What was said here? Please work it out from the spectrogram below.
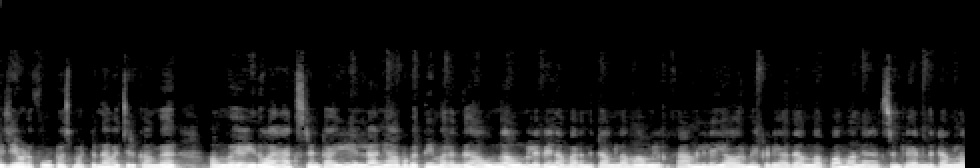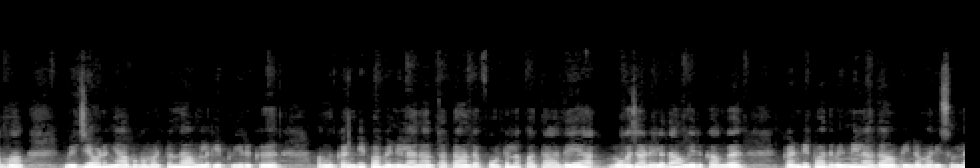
விஜயோட ஃபோட்டோஸ் மட்டும்தான் வச்சுருக்காங்க. அவங்க ஏதோ ஆக்சிடெண்ட் ஆகி எல்லா ஞாபகத்தையும் மறந்து அவங்க அவங்களவே நான் மறந்துட்டாங்களாமா? அவங்களுக்கு ஃபேமிலியில் யாருமே கிடையாது. அவங்க அப்பா அம்மா அந்த ஆக்சிடெண்ட்டில் இறந்துட்டாங்களாமா? விஜயோட ஞாபகம் மட்டும்தான் அவங்களுக்கு இப்போ இருக்குது அவங்க கண்டிப்பாக வெண்ணிலா தான் தாத்தா அந்த ஃபோட்டோவில் பார்த்தா அதே முகஜாடையில் தான் அவங்க இருக்காங்க. கண்டிப்பாக அது வெண்ணிலா தான் அப்படின்ற மாதிரி சொல்ல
